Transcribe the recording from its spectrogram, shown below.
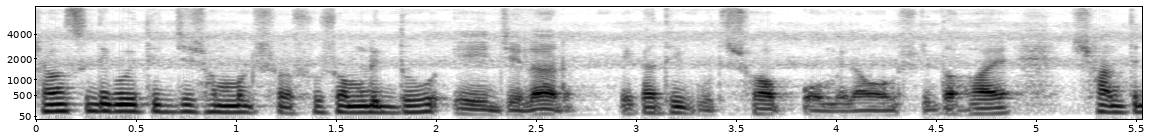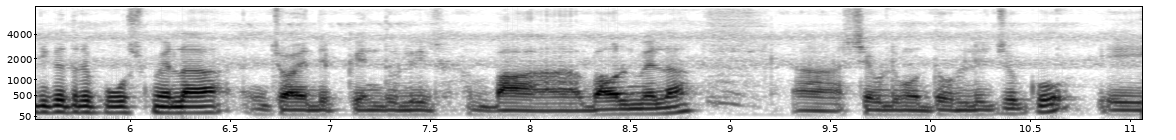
সাংস্কৃতিক ঐতিহ্যে সুসমৃদ্ধ এই জেলার একাধিক উৎসব ও মেলা অনুষ্ঠিত হয়। শান্তিনিকেতনের পৌষ মেলা জয়দেব কেন্দুলির বা বাউল মেলা সেগুলির মধ্যে উল্লেখযোগ্য। এই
